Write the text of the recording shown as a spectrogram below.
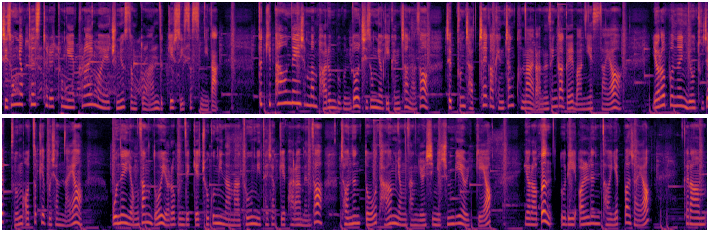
지속력 테스트를 통해 프라이머의 중요성 또한 느낄 수 있었습니다. 특히 파운데이션만 바른 부분도 지속력이 괜찮아서 제품 자체가 괜찮구나 라는 생각을 많이 했어요. 여러분은 이 두 제품 어떻게 보셨나요? 오늘 영상도 여러분들께 조금이나마 도움이 되셨길 바라면서 저는 또 다음 영상 열심히 준비해 올게요. 여러분, 우리 얼른 더 예뻐져요. 그럼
